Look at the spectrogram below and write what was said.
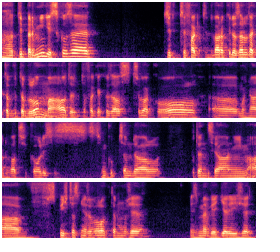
Eh, ty první diskuze, ty, ty fakt dva roky dozadu, tak to, to bylo málo, to, to fakt jako dal třeba call, uh, možná dva, tři koly si s tím kupcem dal potenciálním a spíš to směřovalo k tomu, že my jsme věděli, že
